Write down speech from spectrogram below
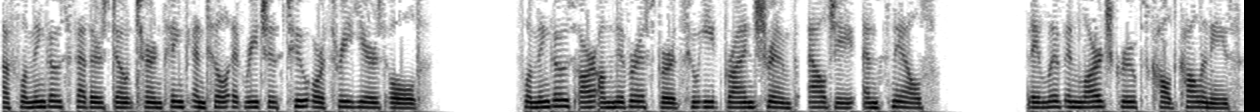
A flamingo's feathers don't turn pink until it reaches two or three years old. Flamingos are omnivorous birds who eat brine shrimp, algae, and snails. They live in large groups called colonies.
